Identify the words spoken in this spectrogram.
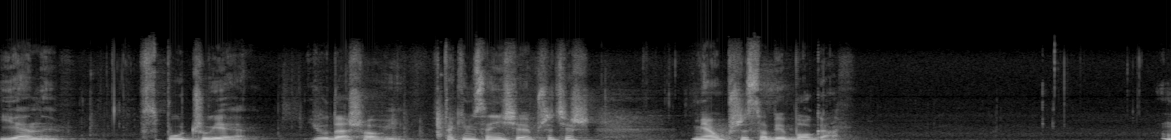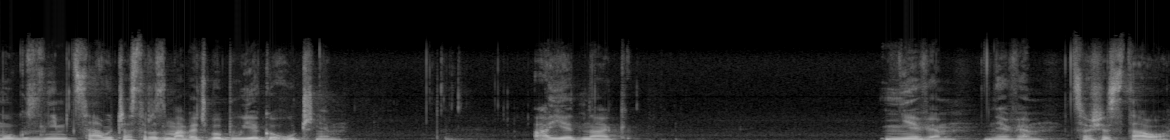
Jeny współczuje Judaszowi. W takim sensie przecież miał przy sobie Boga. Mógł z nim cały czas rozmawiać, bo był jego uczniem. A jednak nie wiem, nie wiem, co się stało.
